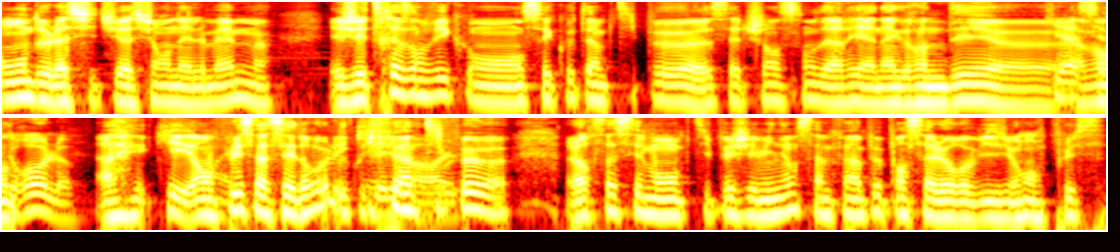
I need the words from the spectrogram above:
ont de la situation en elle-même. Et j'ai très envie qu'on s'écoute un petit peu euh, cette chanson d'Ariana Grande. euh, qui est assez avant- donc Ah, qui est en Ouais. plus assez drôle et qui fait un petit peu. euh, Alors ça c'est mon petit péché mignon, ça me fait un peu penser à l'Eurovision en plus.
